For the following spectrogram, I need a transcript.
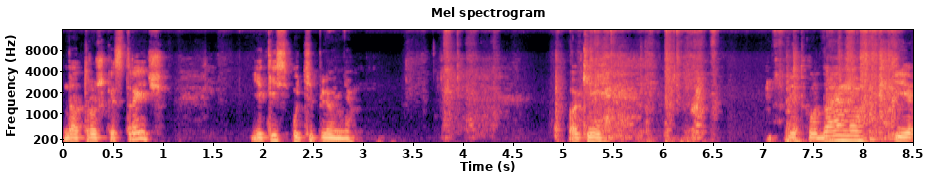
Да, трошки стрейч. Якісь утеплення. Окей. Відкладаємо. І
